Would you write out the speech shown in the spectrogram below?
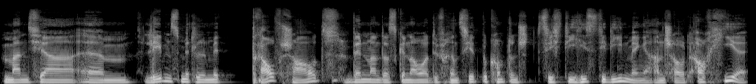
mancher ähm, Lebensmittel mit draufschaut, wenn man das genauer differenziert bekommt und sich die Histidinmenge anschaut. Auch hier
